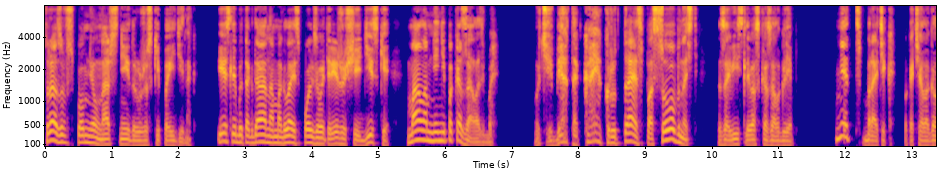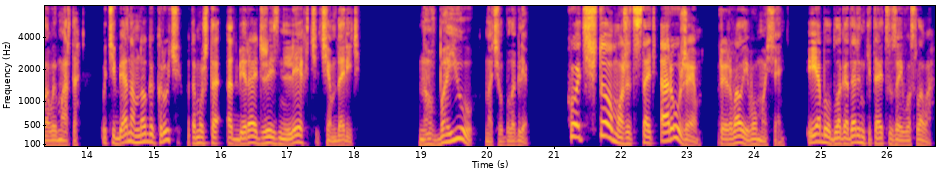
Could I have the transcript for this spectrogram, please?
Сразу вспомнил наш с ней дружеский поединок. Если бы тогда она могла использовать режущие диски, мало мне не показалось бы. «У тебя такая крутая способность!» — завистливо сказал Глеб. «Нет, братик», — покачала головой Марта, — «у тебя намного круче, потому что отбирать жизнь легче, чем дарить». «Но в бою», — начал было Глеб. «Хоть что может стать оружием», — прервал его Мосянь. И я был благодарен китайцу за его слова.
